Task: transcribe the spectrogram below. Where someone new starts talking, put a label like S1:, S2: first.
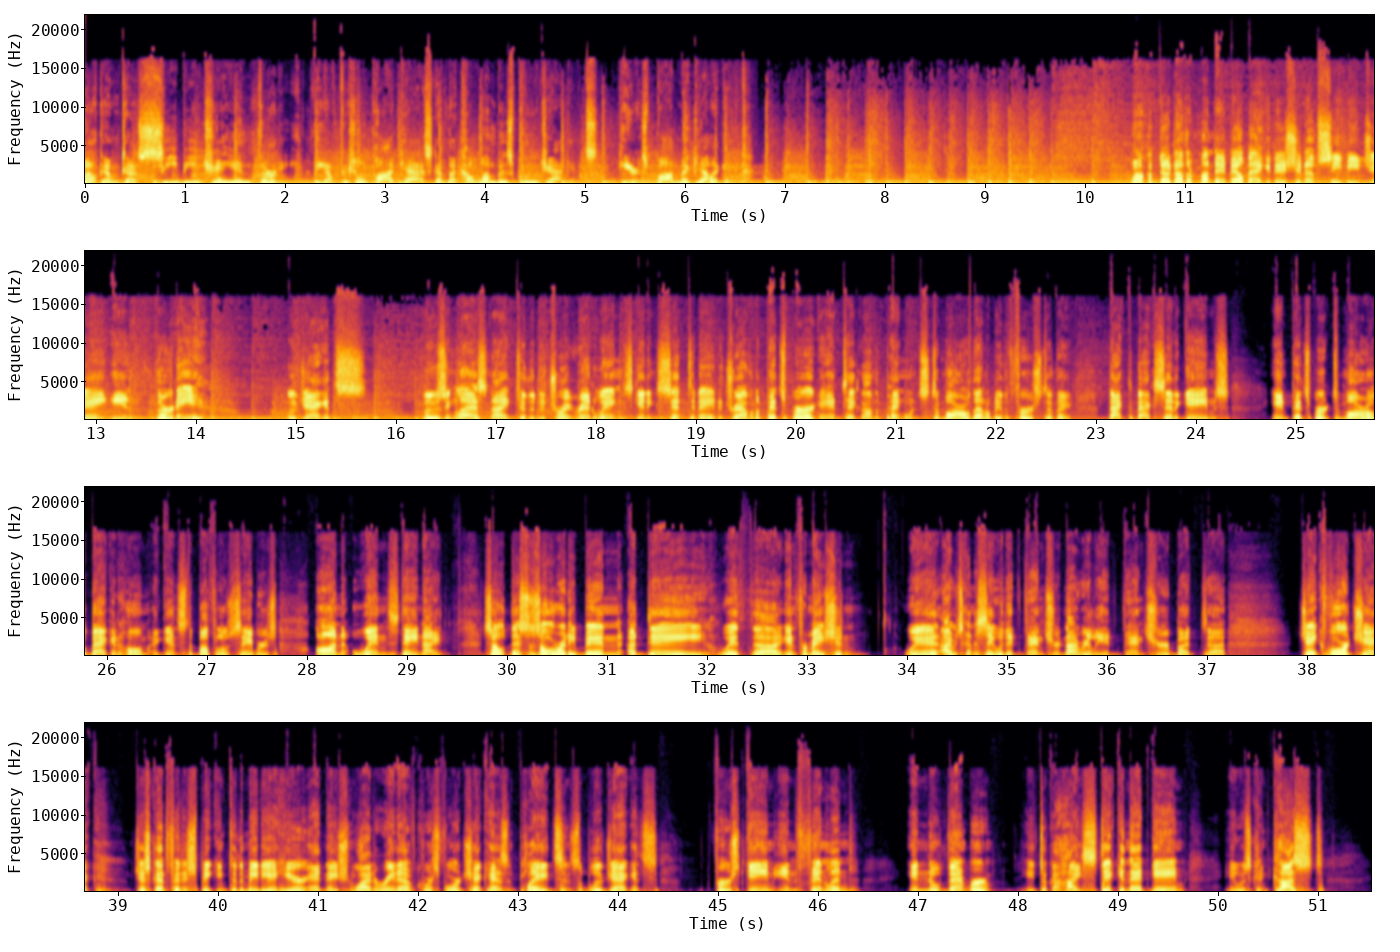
S1: Welcome to CBJ in 30, the official podcast of the Columbus Blue Jackets. Here's Bob McElligott.
S2: Welcome to another Monday mailbag edition of CBJ in 30. Blue Jackets losing last night to the Detroit Red Wings, getting set today to travel to Pittsburgh and take on the Penguins tomorrow. That'll be the first of a back to back set of games in Pittsburgh tomorrow, back at home against the Buffalo Sabres on Wednesday night. So, this has already been a day with uh, information. With I was going to say with adventure, not really adventure, but uh, Jake Voracek just got finished speaking to the media here at Nationwide Arena. Of course, Voracek hasn't played since the Blue Jackets' first game in Finland in November. He took a high stick in that game. He was concussed.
